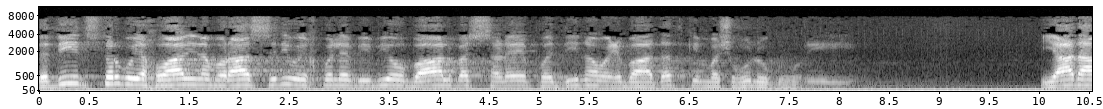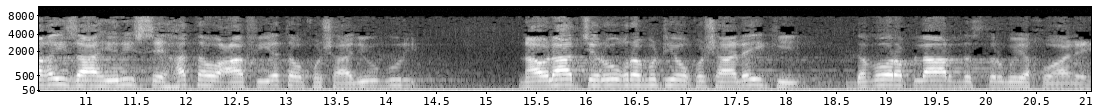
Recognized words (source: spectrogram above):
د دید سترګو یخوالی نه مراد سری او خپل بیبي بی او بال بچ سړی په دین او عبادت کې مشغول ګوري یاد هغه ظاهری صحت او عافیت او خوشحالي وګوري نا اولاد چې روغ رمټي او خوشحالي کی د مور پلار د سترګو یخوالی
